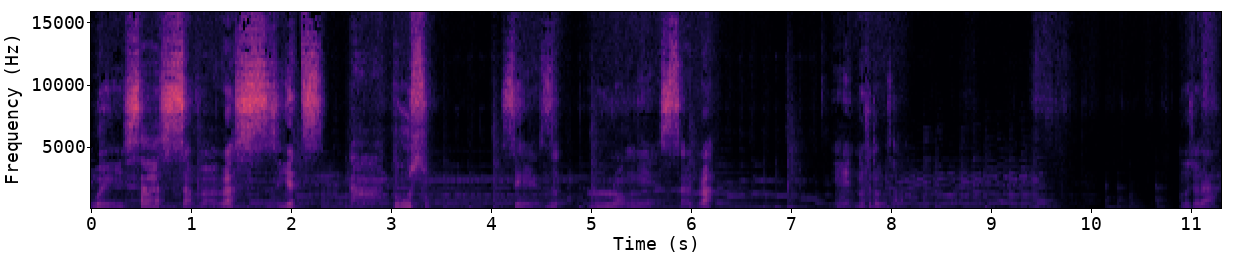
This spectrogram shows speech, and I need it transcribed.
为啥植物个树叶子大多数侪是？绿颜色个，哎，侬晓得为啥？侬晓得啊？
